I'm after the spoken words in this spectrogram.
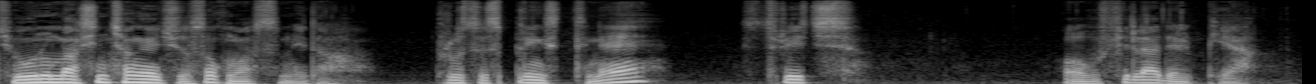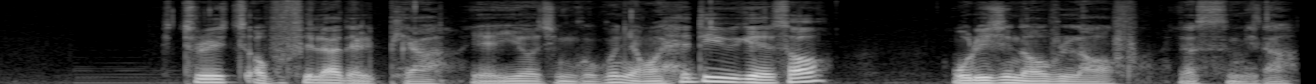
좋은 음악 신청해 주셔서 고맙습니다. 브루스 스프링스틴의 Street of Philadelphia Street of Philadelphia에 이어진 곡은 영화 헤드윅에서 Origin of Love였습니다.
